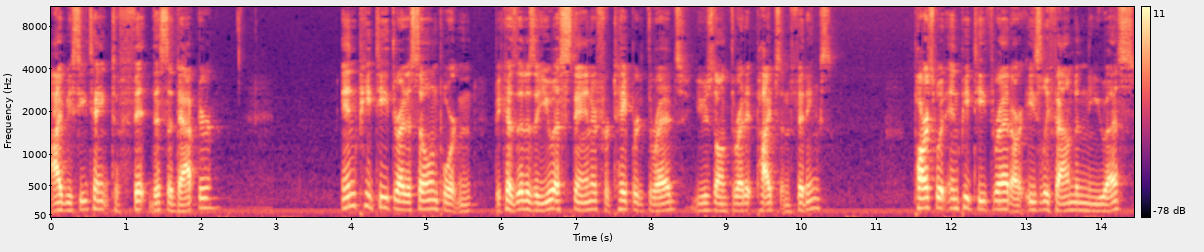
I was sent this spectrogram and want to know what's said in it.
IBC tank to fit this adapter. NPT thread is so important because it is a US standard for tapered threads used on threaded pipes and fittings. Parts with NPT thread are easily found in the US.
